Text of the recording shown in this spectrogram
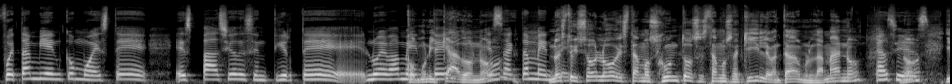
fue también como este espacio de sentirte nuevamente comunicado, ¿no? Exactamente. No estoy solo, estamos juntos, estamos aquí, levantábamos la mano. Así ¿no? es. Y,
